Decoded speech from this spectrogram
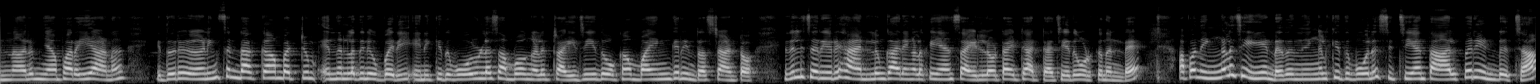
എന്നാലും ഞാൻ പറയുകയാണ് ഇതൊരു ഏണിങ്സ് ഉണ്ടാക്കാൻ പറ്റും എന്നുള്ളതിനുപരി എനിക്കിതുപോലുള്ള സംഭവങ്ങൾ ട്രൈ ചെയ്ത് നോക്കാൻ ഭയങ്കര ഇൻട്രസ്റ്റ് ആണ് കേട്ടോ ഇതിൽ ചെറിയൊരു ഹാൻഡിലും കാര്യങ്ങളൊക്കെ ഞാൻ സൈഡിലോട്ടായിട്ട് അറ്റാച്ച് ചെയ്ത് കൊടുക്കുന്നുണ്ട്. അപ്പോൾ നിങ്ങൾ ചെയ്യേണ്ടത് നിങ്ങൾക്ക് ഇതുപോലെ സ്റ്റിച്ച് ചെയ്യാൻ താല്പര്യമുണ്ട് വെച്ചാൽ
